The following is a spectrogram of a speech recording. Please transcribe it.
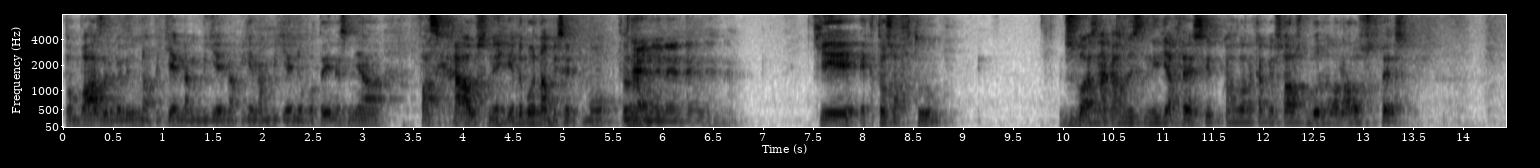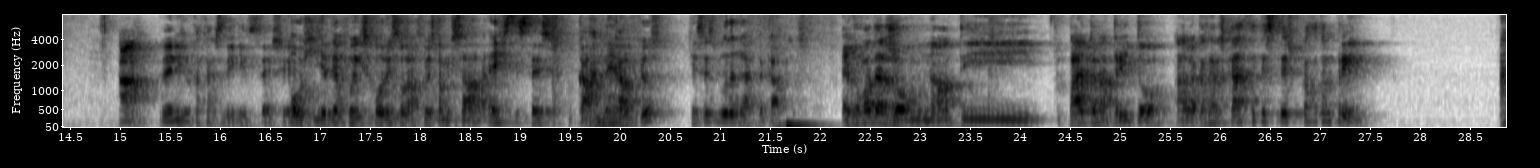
Τον βάζει ρε παιδί μου να πηγαίνει, να μην πηγαίνει, να πηγαίνει, να μην πηγαίνει. Οπότε είναι σε μια φάση χάους συνέχεια. Δεν μπορεί να μπει σε ρυθμό. Ναι, ναι, ναι, ναι, ναι, ναι. Και εκτός αυτού, τους βάζει να κάθονται στην ίδια θέση που κάθονταν κάποιος άλλος που μπορεί να ήταν άρρωστο χθες. Α, δεν είχε ο καθένα τη δική του θέση. ε. Όχι, γιατί αφού έχεις χωρίσει το γραφείο στα μισά, έχεις τις θέσεις που κάθεται ναι, κάποιος και τις θέσεις που δεν κάθεται κάποιος. Εγώ φανταζόμουν ότι πάει το ένα τρίτο, αλλά ο καθένας κάθεται στη θέση που καθόταν πριν. Α,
